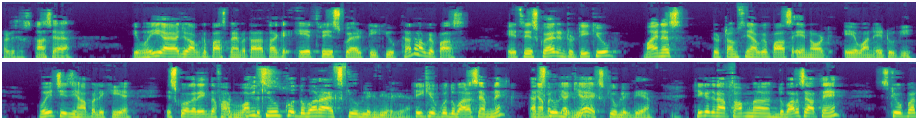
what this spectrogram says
thirty six کہاں سے آیا؟ یہ وہی آیا جو آپ کے پاس میں بتا رہا تھا کہ A three square T cube تھا نا آپ کے پاس۔ A three square into T cube minus جو ٹرمس تھیں آپ کے پاس A naught A one A two کی۔ وہی چیز یہاں پر لکھی ہے۔ اس کو اگر ایک دفعہ واپس کیوب کو دوبارہ ایکس کیوب لکھ دیا گیا۔ ٹی کیوب کو دوبارہ سے ہم نے یہاں پر کیا کیا ایکس کیوب لکھ دیا۔ ٹھیک ہے جناب تو ہم دوبارہ سے آتے ہیں۔ اس کے اوپر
